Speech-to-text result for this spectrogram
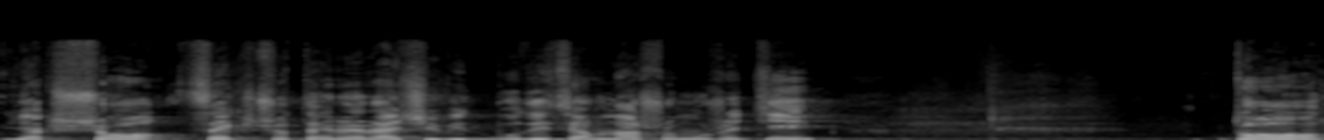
якщо цих чотири речі відбудеться в нашому житті, то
